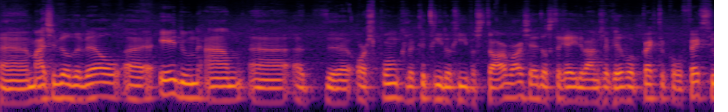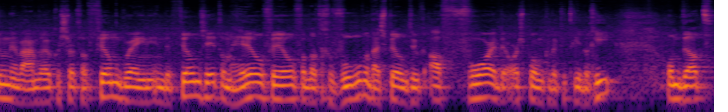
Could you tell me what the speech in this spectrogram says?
Uh, maar ze wilden wel uh, eer doen aan uh, het, de oorspronkelijke trilogie van Star Wars. Hè. Dat is de reden waarom ze ook heel veel practical effects doen. En waarom er ook een soort van filmgrain in de film zit. Om heel veel van dat gevoel, want hij speelt natuurlijk af voor de oorspronkelijke trilogie. Om, dat,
